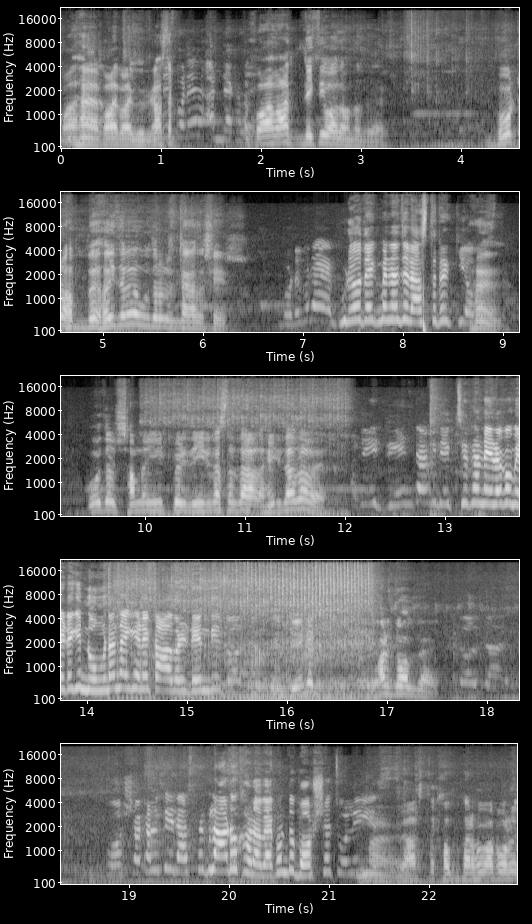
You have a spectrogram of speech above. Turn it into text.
ঘুরতে হ্যাঁ সব। পাড়া পাড়া ঘুরবি। রাস্তা মনে করে আর দেখা যায় না। পাড়া দেখতে পাওয়া যাবে তাদের ভোট হবে- হয়ে যাবে ওদের দেখা যাবে শেষ। ভোটে ঘুরেও দেখবে না যে রাস্তাটার কি হ্যাঁ অবস্থা। ওদের সামনে ইট পেড়ে ইট রাস্তা হেঁটে যাওয়া যাবে? আচ্ছা এই ড্রেনটা আমি দেখছি এখানে এরকম এটা কি নোংরা না এখানে কা মানে ড্রেন দিয়ে জল ড্রেনে যায় জল যায়। বর্ষাকালে তো এই রাস্তাগুলো আরও খারাপ এখন তো বর্ষা চলেই না রাস্তা খুব খারাপ হওয়ার পরে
